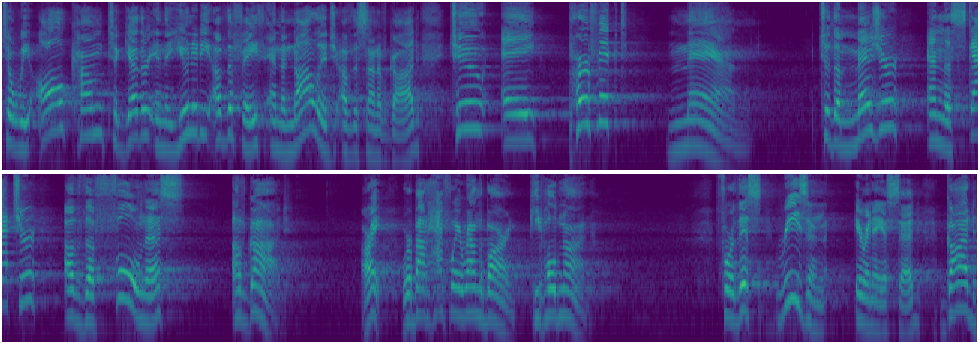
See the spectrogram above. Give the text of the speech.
till we all come together in the unity of the faith and the knowledge of the Son of God to a perfect man, to the measure and the stature of the fullness of God. All right, we're about halfway around the barn. Keep holding on. For this reason, Irenaeus said, God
